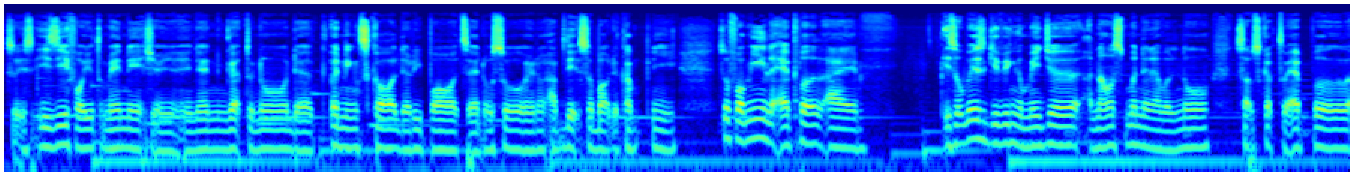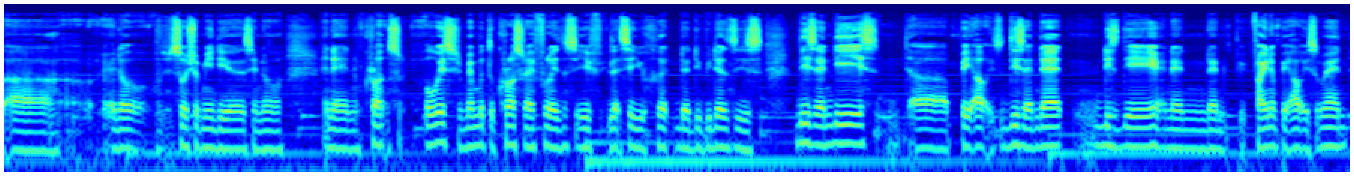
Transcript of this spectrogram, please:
So it's easy for you to manage and, and then get to know the earnings call the reports and also you know updates about the company. So for me like apple i is always giving a major announcement and I will know subscribe to Apple uh, you know social medias you know. And then cross always remember to cross reference if let's say you heard the dividends is this and this uh, payout is this and that this day and then then final payout is when.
